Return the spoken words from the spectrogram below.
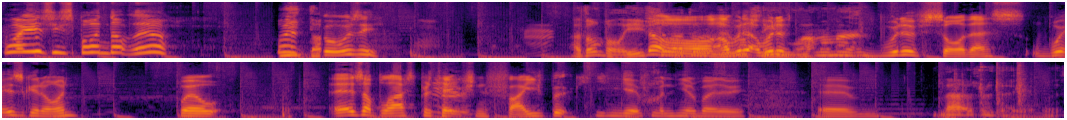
Why is he spawned up there? What? was he? I don't believe No, so. I, don't I would- I llama man. Would have saw this. What is going on? Well, it is a blast protection 5 book you can get from in here, by the way. Um, That's ridiculous.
